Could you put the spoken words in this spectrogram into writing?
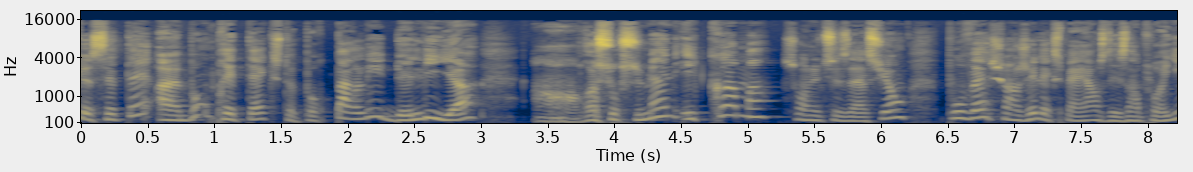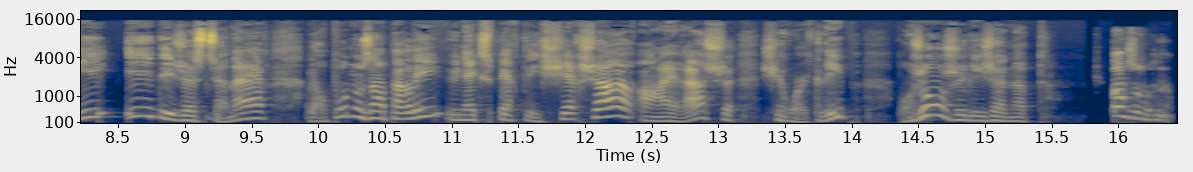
que c'était un bon prétexte pour parler de l'IA en ressources humaines et comment son utilisation pouvait changer l'expérience des employés et des gestionnaires. Alors, pour nous en parler, une experte et chercheur en RH chez Workleap. Bonjour, Julie Janotte. Bonjour, Bruno.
